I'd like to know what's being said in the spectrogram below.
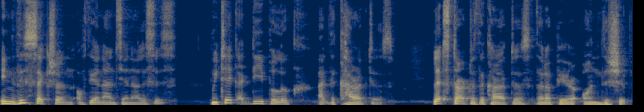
In this section of the Anansi analysis, we take a deeper look at the characters. Let's start with the characters that appear on the ship.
